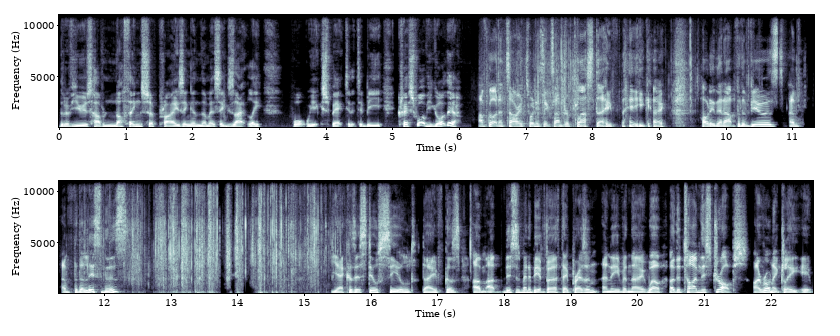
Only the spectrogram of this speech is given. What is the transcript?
the reviews have nothing surprising in them. It's exactly what we expected it to be. Chris, what have you got there? I've got an Atari 2600 Plus, Dave. There you go. Holding that up for the viewers and, and for the listeners. Yeah, because it's still sealed, Dave. Because um, uh, this is meant to be a birthday present, and even though, well, at the time this drops, ironically, it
